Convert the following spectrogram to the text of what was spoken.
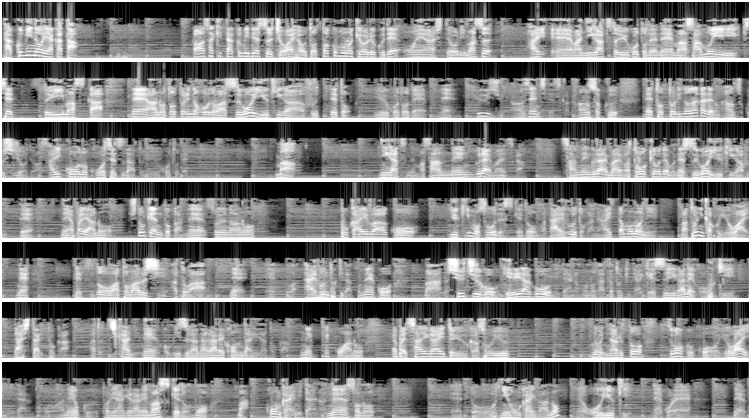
匠の館。川崎匠です。調和表 .com の協力でオンエアしております。はい、えー、まあ2月ということでね、まあ寒い季節と言いますか、ね、あの鳥取の方ではすごい雪が降ってということで、ね、90何センチですか、観測、ね、鳥取の中での観測史上では最高の降雪だということで、まあ、2月ね、まあ3年ぐらい前ですか、3年ぐらい前は東京でもね、すごい雪が降って、ね、やっぱりあの、首都圏とかね、そういうのあの、都会はこう、雪もそうですけど、まあ、台風とかね、ああいったものに、まあ、とにかく弱い。ね。鉄道は止まるし、あとは、ね、えっと、台風の時だとね、こう、まあ、あの、集中豪雨、ゲリラ豪雨みたいなものだった時には下水がね、こう吹き出したりとか、あと地下にね、こう水が流れ込んだりだとか、ね、結構あの、やっぱり災害というかそういうのになると、すごくこう弱いみたいなところがね、よく取り上げられますけども、まあ、今回みたいなね、その、えっ、と、日本海側の、ね、大雪、ね、これ、ね、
